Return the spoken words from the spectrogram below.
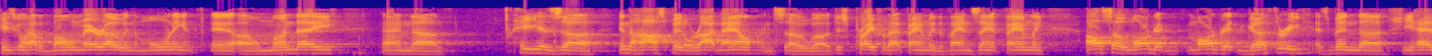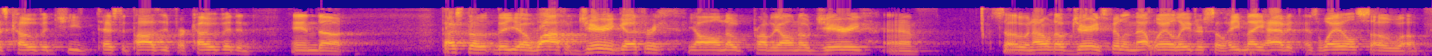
He's going to have a bone marrow in the morning uh, on Monday and uh, he is uh, in the hospital right now. And so uh, just pray for that family, the Van Zant family. Also, Margaret Margaret Guthrie has been. Uh, she has COVID. She tested positive for COVID, and and uh, that's the the uh, wife of Jerry Guthrie. Y'all know probably all know Jerry. Um, So, and I don't know if Jerry's feeling that well either, so he may have it as well. So, uh,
